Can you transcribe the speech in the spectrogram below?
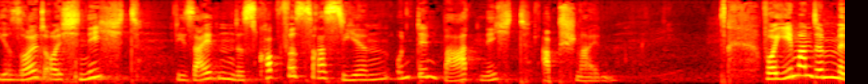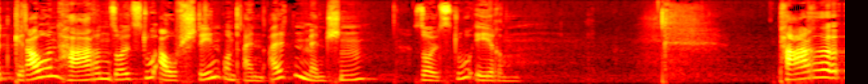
Ihr sollt euch nicht die Seiten des Kopfes rasieren und den Bart nicht abschneiden. Vor jemandem mit grauen Haaren sollst du aufstehen und einen alten Menschen sollst du ehren. Paare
